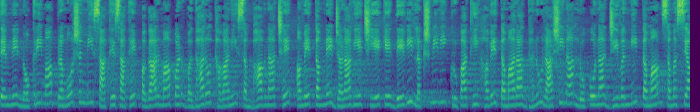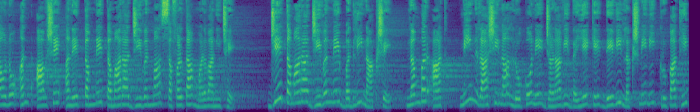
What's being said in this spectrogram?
તેમને નોકરીમાં પ્રમોશનની સાથે સાથે પગારમાં પણ વધારો થવાની સંભાવના છે. અમે તમને જણાવીએ છીએ કે દેવી લક્ષ્મીની કૃપાથી હવે તમારા ધનુ રાશિના લોકોના જીવનની તમામ સમસ્યાઓનો અંત આવશે અને તમને તમારા જીવનમાં સફળતા મળવાની છે. જે તમારા જીવનને બદલી નાખશે. નંબર આઠ મીન રાશિના લોકોને જણાવી દઈએ કે દેવી લક્ષ્મીની કૃપાથી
